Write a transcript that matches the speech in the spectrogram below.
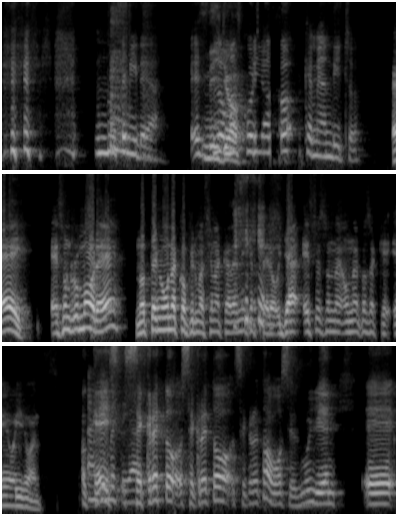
no tengo idea. Es lo más curioso que me han dicho. Hey, es un rumor, ¿eh? No tengo una confirmación académica, pero ya eso es una, una cosa que he oído antes. Ok, secreto, secreto, secreto a voces, muy bien. Eh,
